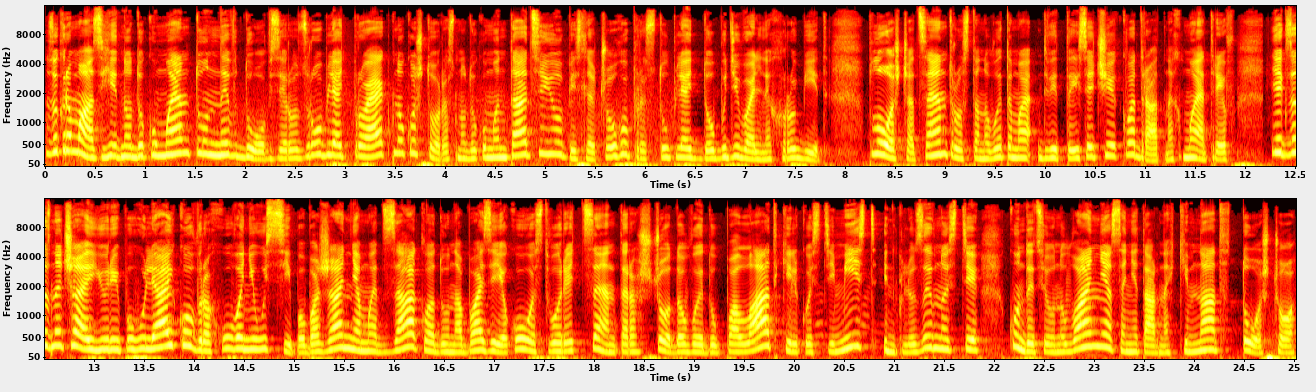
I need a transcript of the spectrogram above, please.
Зокрема, згідно документу, невдовзі розроблять проектно-кошторисну документацію, після чого приступлять до будівельних робіт. Площа центру становитиме 2000 квадратних метрів. Як зазначає Юрій Погуляйко, враховані усі побажання медзакладу, на базі якого створять центр щодо виду палат, кількості місць, інклюзивності, кондиціонування, санітарних кімнат тощо.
